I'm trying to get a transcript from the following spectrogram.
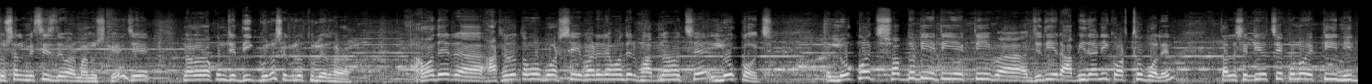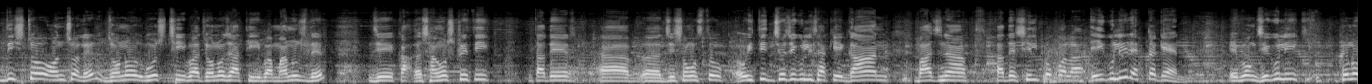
সোশ্যাল মেসেজ দেওয়ার মানুষকে, যে নানা রকম যে দিকগুলো সেগুলো তুলে ধরার। আমাদের আঠেরোতম বর্ষে এবারের আমাদের ভাবনা হচ্ছে লোকজ। লোকজ শব্দটি এটি একটি যদি এর আবিধানিক অর্থ বলেন তাহলে সেটি হচ্ছে কোনো একটি নির্দিষ্ট অঞ্চলের জনগোষ্ঠী বা জনজাতি বা মানুষদের যে সাংস্কৃতিক তাদের যে সমস্ত ঐতিহ্য যেগুলি থাকে, গান, বাজনা, তাদের শিল্পকলা এইগুলির একটা জ্ঞান। এবং যেগুলি কোনো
